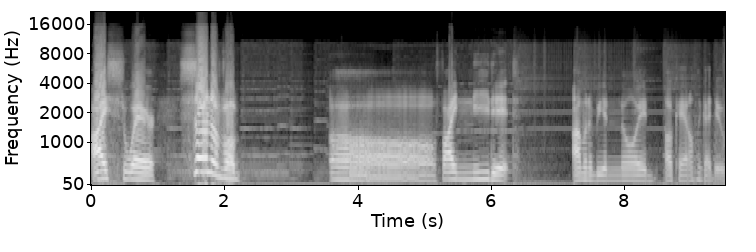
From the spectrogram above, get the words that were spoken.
I swear. Son of a... Oh, if I need it, I'm gonna be annoyed. Okay, I don't think I do.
